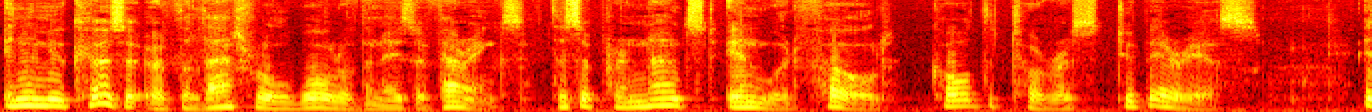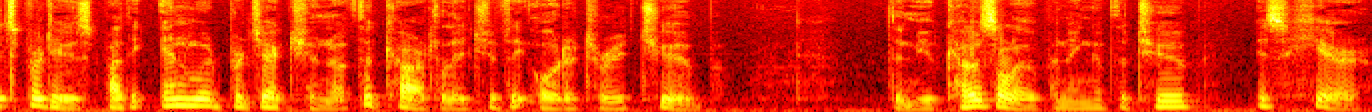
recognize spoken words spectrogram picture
In the mucosa of the lateral wall of the nasopharynx, there's a pronounced inward fold called the torus tubarius. It's produced by the inward projection of the cartilage of the auditory tube. The mucosal opening of the tube is here.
